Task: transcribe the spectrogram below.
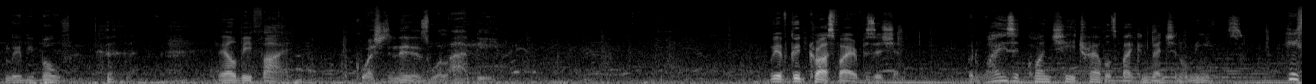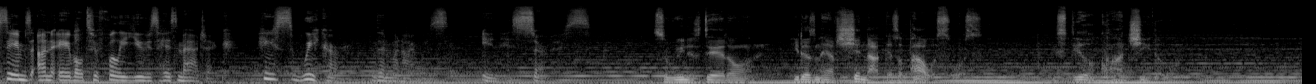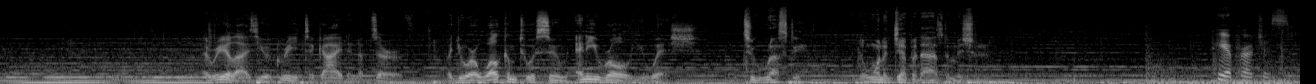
Maybe both. They'll be fine. The question is, will I be? We have good crossfire position. But why is it Quan Chi travels by conventional means? He seems unable to fully use his magic. He's weaker than when I was in his service. Sareena's dead on. He doesn't have Shinnok as a power source. He's still Quan Chi, though. I realize you agreed to guide and observe, but you are welcome to assume any role you wish. I'm too rusty. Don't want to jeopardize the mission. He approaches.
